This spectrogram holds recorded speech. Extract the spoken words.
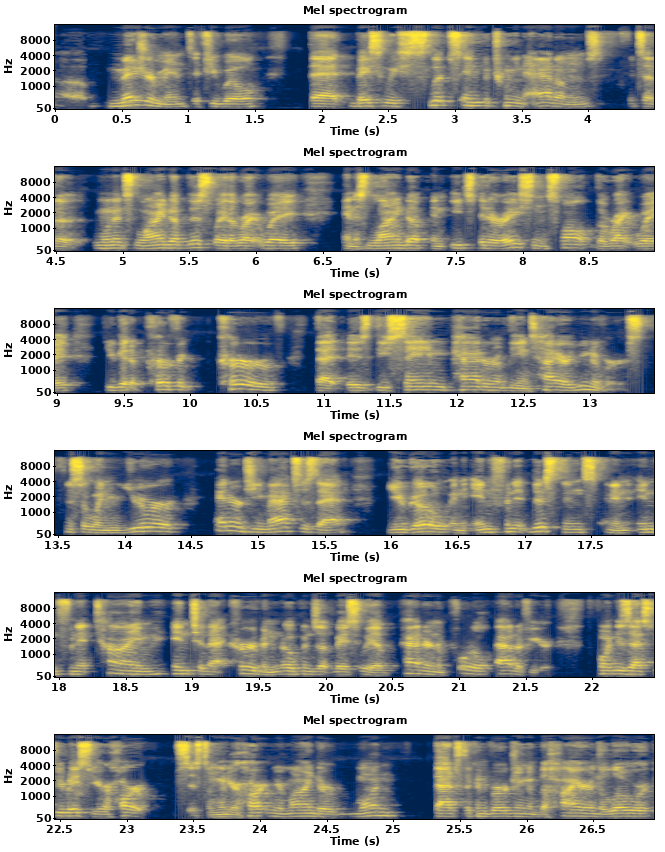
uh, measurement, if you will, that basically slips in between atoms. It's at a when it's lined up this way, the right way, and it's lined up in each iteration small the right way. You get a perfect curve that is the same pattern of the entire universe. And so when your energy matches that, you go an infinite distance and an infinite time into that curve, and it opens up basically a pattern, a portal out of here. The point is that's basically your heart system. When your heart and your mind are one, that's the converging of the higher and the lower,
